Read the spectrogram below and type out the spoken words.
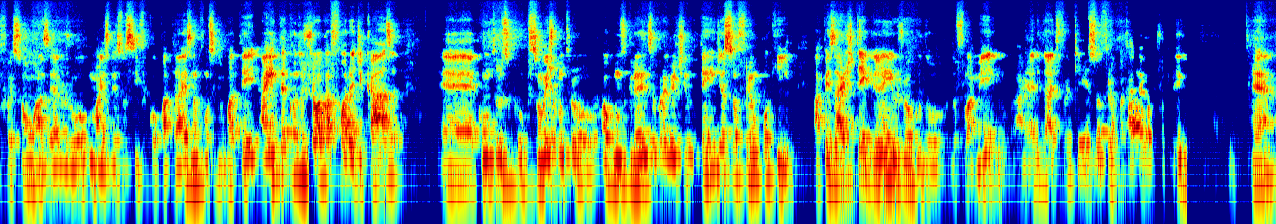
Foi só um a 0 o jogo, mas mesmo assim ficou para trás, não conseguiu bater. Ainda quando joga fora de casa, é, contra os, principalmente contra alguns grandes, o Bragantino tende a sofrer um pouquinho apesar de ter ganho o jogo do, do Flamengo, a realidade foi que ele sofreu para caramba. É,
